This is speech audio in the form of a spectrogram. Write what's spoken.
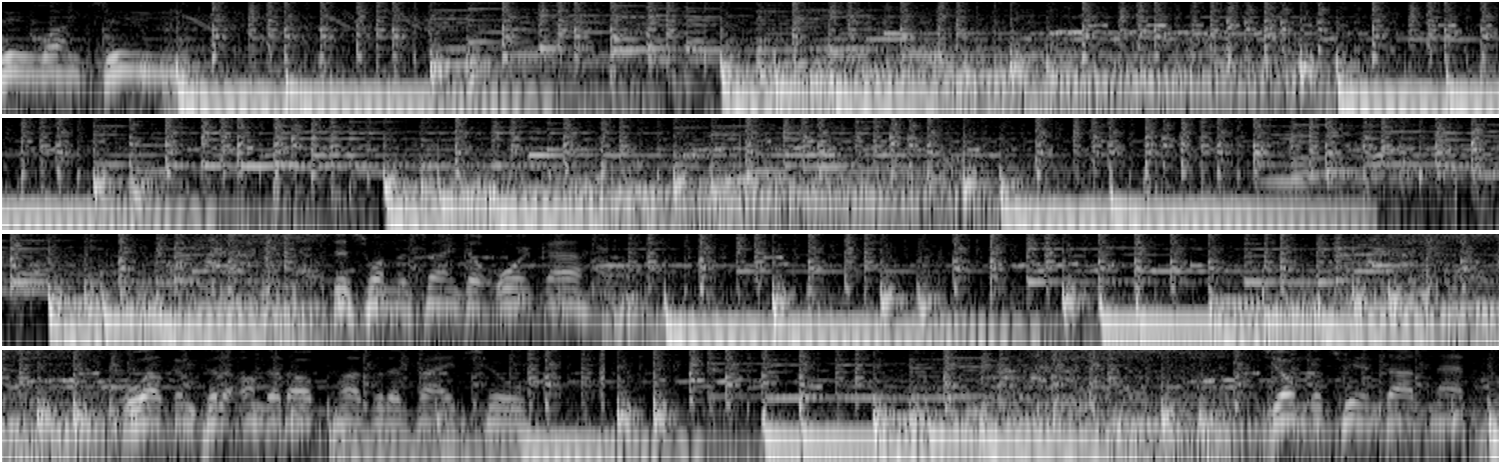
two one two. This one the sound of Orca. Welcome to the Underdog Positive Vibe Show. JungleTrain.net.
